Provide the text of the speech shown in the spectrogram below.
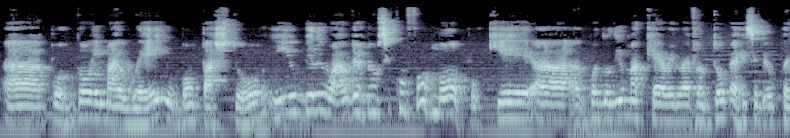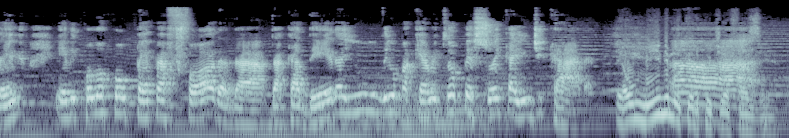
uh, por Going My Way, O Bom Pastor, e o Billy Wilder não se conformou, porque uh, quando o Leo McCarey levantou para receber o prêmio, ele colocou o pé para fora da, da cadeira e o Leo McCarey tropeçou e caiu de cara. É o mínimo que ele podia ah, fazer.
